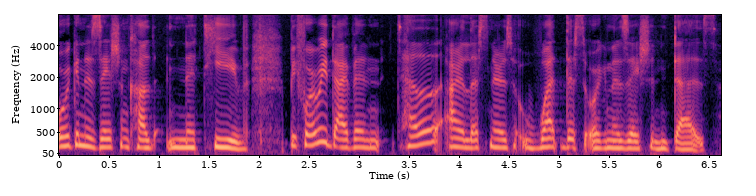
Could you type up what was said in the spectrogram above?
organization called Nativ. Before we dive in, tell our listeners what this organization does.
